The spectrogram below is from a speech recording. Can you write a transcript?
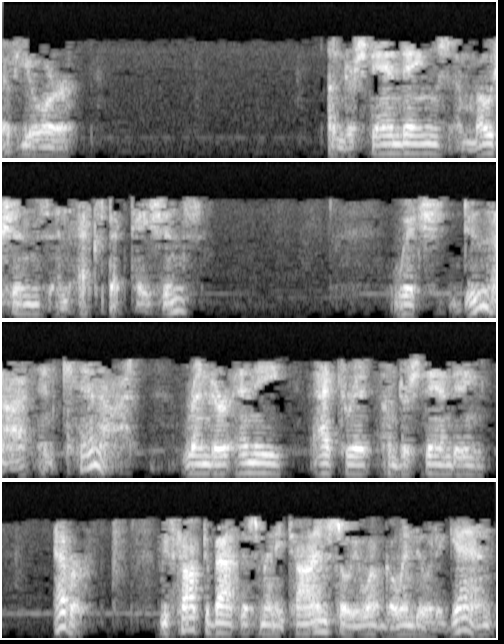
of your understandings, emotions, and expectations, which do not and cannot render any accurate understanding ever. We've talked about this many times, so we won't go into it again.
